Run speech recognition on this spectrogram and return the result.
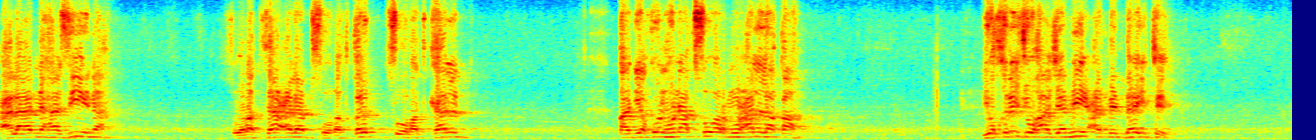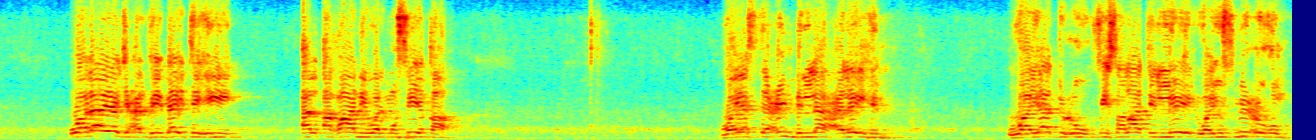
على أنها زينة. صورة ثعلب صورة قط صورة كلب. قد يكون هناك صور معلقة. يخرجها جميعا من بيته. ولا يجعل في بيته الأغاني والموسيقى. ويستعين بالله عليهم. ويدعو في صلاة الليل ويسمعهم.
